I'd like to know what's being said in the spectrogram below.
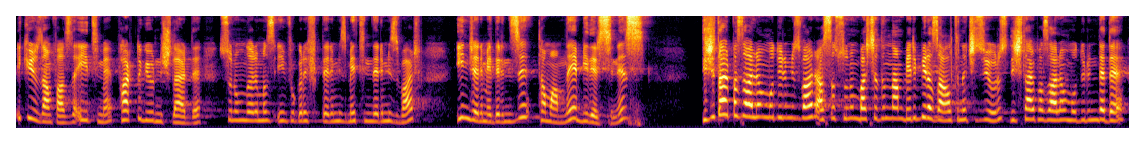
200'den fazla eğitime farklı görünüşlerde sunumlarımız, infografiklerimiz, metinlerimiz var. İncelemelerinizi tamamlayabilirsiniz. Dijital pazarlama modülümüz var. Aslında sunum başladığından beri biraz altına çiziyoruz. Dijital pazarlama modülünde de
